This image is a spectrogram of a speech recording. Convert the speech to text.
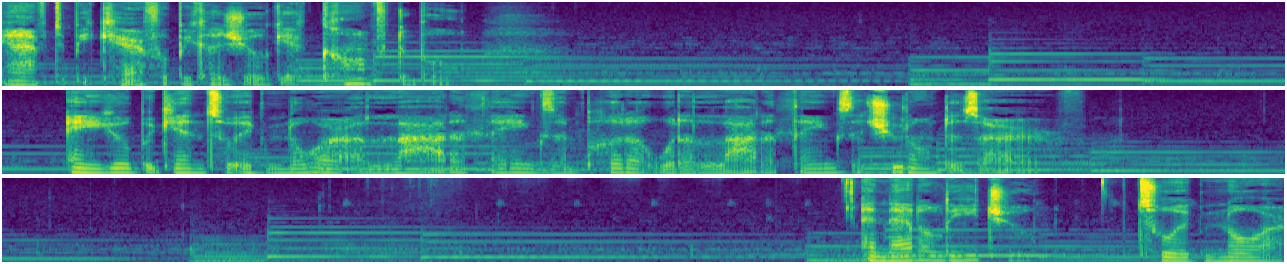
You have to be careful because you'll get comfortable. And you'll begin to ignore a lot of things and put up with a lot of things that you don't deserve. And that'll lead you to ignore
